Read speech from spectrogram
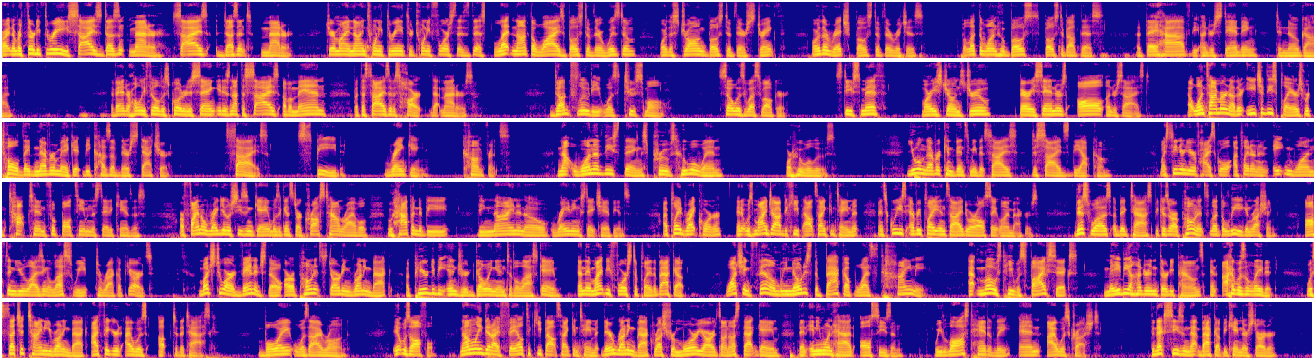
All right, number 33, size doesn't matter. Size doesn't matter. Jeremiah 9 23 through 24 says this Let not the wise boast of their wisdom, or the strong boast of their strength, or the rich boast of their riches. But let the one who boasts boast about this, that they have the understanding to know God. Evander Holyfield is quoted as saying, It is not the size of a man, but the size of his heart that matters. Doug Flutie was too small. So was Wes Welker. Steve Smith, Maurice Jones Drew, Barry Sanders, all undersized. At one time or another, each of these players were told they'd never make it because of their stature. Size, speed, ranking, conference. Not one of these things proves who will win or who will lose. You will never convince me that size decides the outcome. My senior year of high school, I played on an 8 and 1 top 10 football team in the state of Kansas. Our final regular season game was against our crosstown rival who happened to be the 9 and 0 reigning state champions. I played right corner, and it was my job to keep outside containment and squeeze every play inside to our all-state linebackers. This was a big task because our opponents led the league in rushing, often utilizing a left sweep to rack up yards. Much to our advantage, though, our opponent's starting running back appeared to be injured going into the last game, and they might be forced to play the backup. Watching film, we noticed the backup was tiny. At most, he was 5'6, maybe 130 pounds, and I was elated. With such a tiny running back, I figured I was up to the task. Boy, was I wrong. It was awful. Not only did I fail to keep outside containment, their running back rushed for more yards on us that game than anyone had all season. We lost handedly, and I was crushed. The next season, that backup became their starter.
